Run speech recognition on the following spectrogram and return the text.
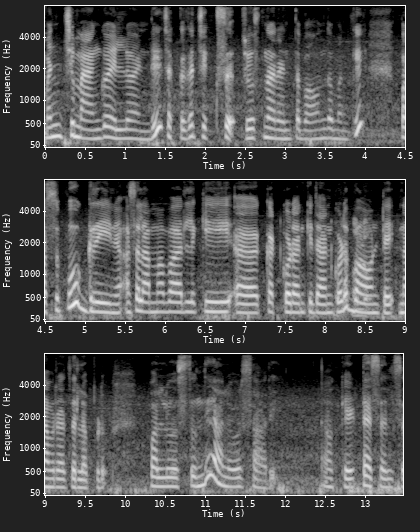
మంచి మ్యాంగో ఎల్లో అండి. చక్కగా చెక్స్. చూస్తున్నారు ఎంత బాగుందో మనకి. పసుపు గ్రీన్. అసలు అమ్మవార్లకి కట్టుకోవడానికి దాని కూడా బాగుంటాయి నవరాత్రులు అప్పుడు. పళ్ళు వస్తుంది all over sari. Okay tassels.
